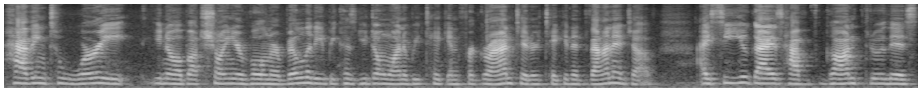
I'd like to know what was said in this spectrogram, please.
having to worry, you know, about showing your vulnerability because you don't want to be taken for granted or taken advantage of. I see you guys have gone through this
